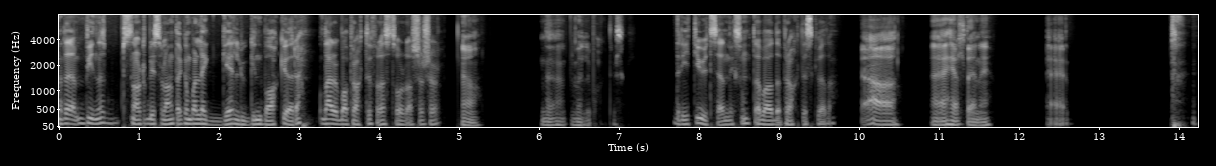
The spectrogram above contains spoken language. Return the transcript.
men det begynner snart å bli så langt, jeg kan bare legge luggen bak øret. Og da er det bare praktisk, for da står det av seg sjøl. Ja. Det er veldig praktisk. Drit i utseendet, liksom. Det er bare det praktiske ved det. Ja, jeg er helt enig. Jeg...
